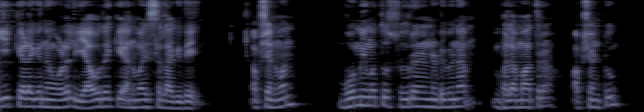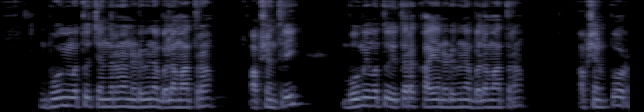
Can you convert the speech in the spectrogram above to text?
ಈ ಕೆಳಗಿನವುಗಳಲ್ಲಿ ಯಾವುದಕ್ಕೆ ಅನ್ವಯಿಸಲಾಗಿದೆ? ಆಪ್ಷನ್ ಒನ್ ಭೂಮಿ ಮತ್ತು ಸೂರ್ಯನ ನಡುವಿನ ಬಲ ಮಾತ್ರ. ಆಪ್ಷನ್ ಟು ಭೂಮಿ ಮತ್ತು ಚಂದ್ರನ ನಡುವಿನ ಬಲ ಮಾತ್ರ. ಆಪ್ಷನ್ ತ್ರೀ ಭೂಮಿ ಮತ್ತು ಇತರ ಕಾಯ ನಡುವಿನ ಬಲ ಮಾತ್ರ. ಆಪ್ಷನ್ ಫೋರ್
